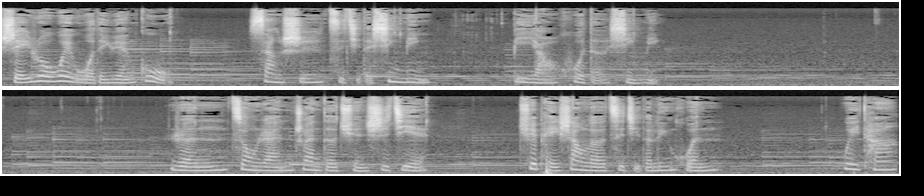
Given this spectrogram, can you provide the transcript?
谁若为我的缘故丧失自己的性命，必要获得性命。人纵然赚得全世界，却赔上了自己的灵魂，为他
